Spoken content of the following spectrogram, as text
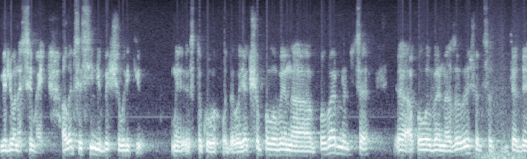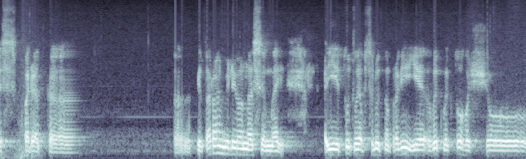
мільйона сімей. Але це сім'ї без чоловіків. Ми з такого виходили. Якщо половина повернеться, е, а половина залишиться, це десь порядка е, півтора мільйона сімей. І тут ви абсолютно праві. Є виклик того, що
